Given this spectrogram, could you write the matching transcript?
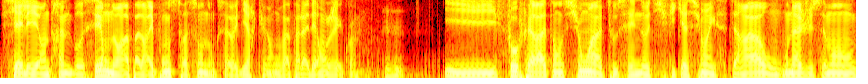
Si elle est en train de bosser, on n'aura pas de réponse de toute façon, donc ça veut dire qu'on va pas la déranger, quoi. Mhm il faut faire attention à toutes ces notifications, etc. On a justement,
